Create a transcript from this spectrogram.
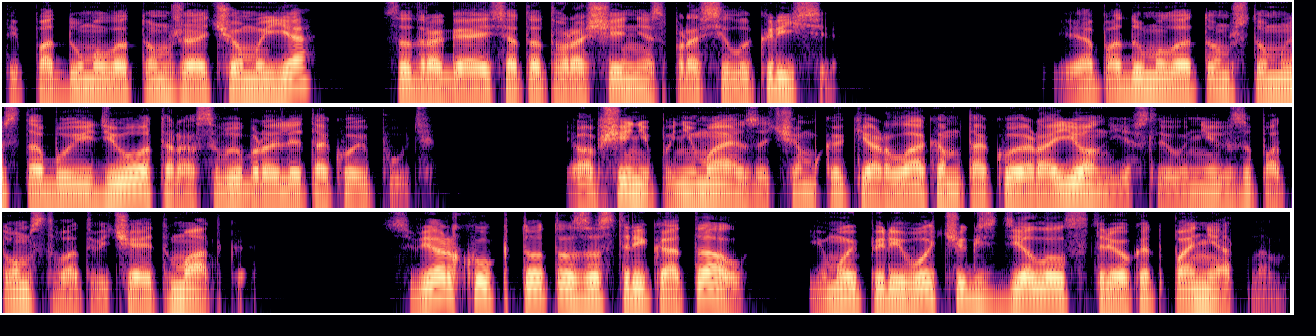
«Ты подумал о том же, о чем и я?» — содрогаясь от отвращения, спросила Криси. «Я подумал о том, что мы с тобой идиоты, раз выбрали такой путь. Я вообще не понимаю, зачем кокерлакам такой район, если у них за потомство отвечает матка. Сверху кто-то застрекотал, и мой переводчик сделал стрекот понятным.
